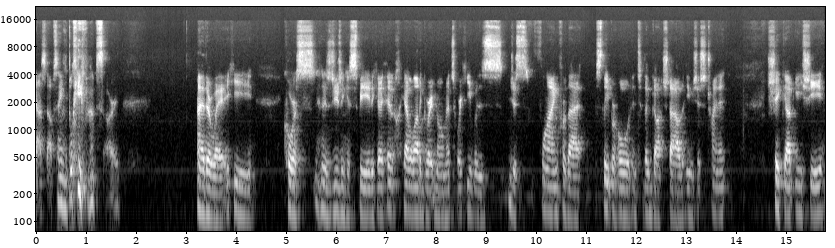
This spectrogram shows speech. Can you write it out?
gotta stop saying bleep. I'm sorry. Either way, he course, is using his speed. He had, he had a lot of great moments where he was just flying for that sleeper hold into the Gotch style that he was just trying to shake up Ishii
